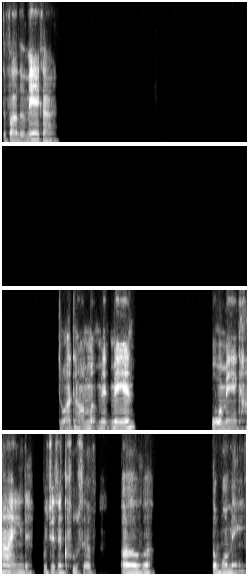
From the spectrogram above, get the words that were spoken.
the father of mankind. So Adam meant man or mankind, which is inclusive of the woman.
